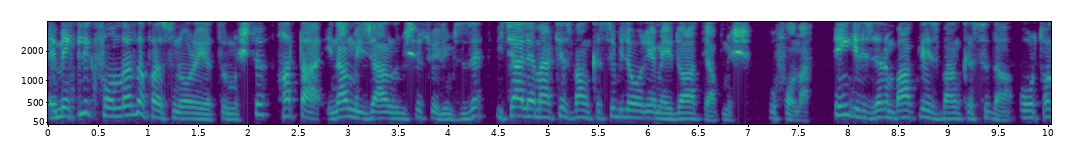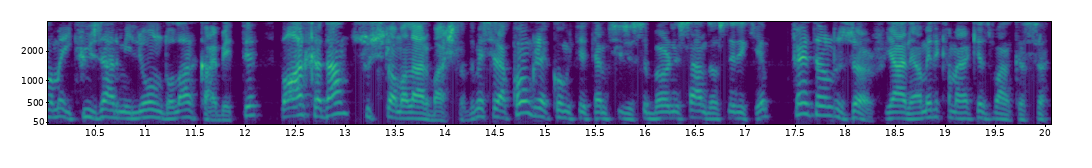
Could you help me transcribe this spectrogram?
Emeklilik fonları da parasını oraya yatırmıştı. Hatta inanmayacağınız bir şey söyleyeyim size. İtalya Merkez Bankası bile oraya mevduat yapmış bu fona. İngilizlerin Barclays Bankası da ortalama 200'er milyon dolar kaybetti ve arkadan suçlamalar başladı. Mesela Kongre Komite temsilcisi Bernie Sanders dedi ki Federal Reserve yani Amerika Merkez Bankası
